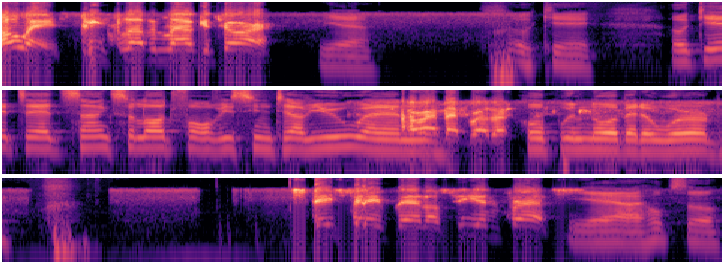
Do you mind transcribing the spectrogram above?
Always peace, love, and loud guitar. Yeah. Okay. Okay, Ted, thanks a lot for this interview and All right, my brother. hope we'll know a better world. Stay safe, man. I'll see you in France. Yeah, I hope so.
